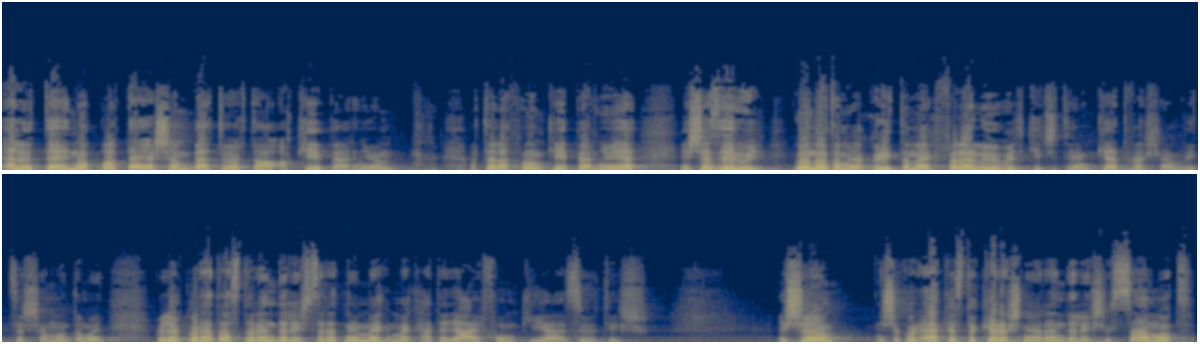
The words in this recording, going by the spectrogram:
előtte egy nappal teljesen betört a, a képernyőm, a telefonom képernyője, és ezért úgy gondoltam, hogy akkor itt a megfelelő, hogy kicsit ilyen kedvesen, viccesen mondtam, hogy, hogy akkor hát azt a rendelést szeretném, meg, meg hát egy iPhone kijelzőt is. És, és akkor elkezdte keresni a rendelési számot,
